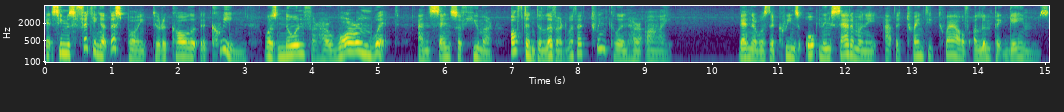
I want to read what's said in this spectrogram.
it seems fitting at this point to recall that the Queen was known for her warm wit and sense of humour, often delivered with a twinkle in her eye. Then there was the Queen's opening ceremony at the 2012 Olympic Games.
